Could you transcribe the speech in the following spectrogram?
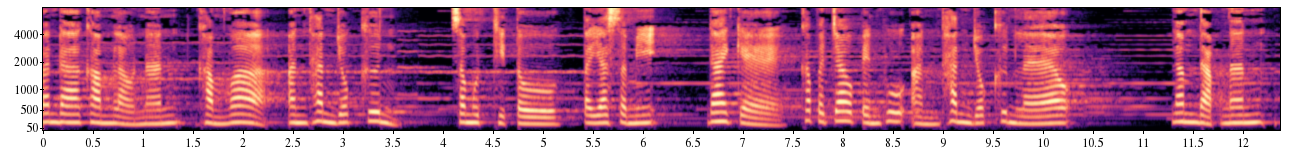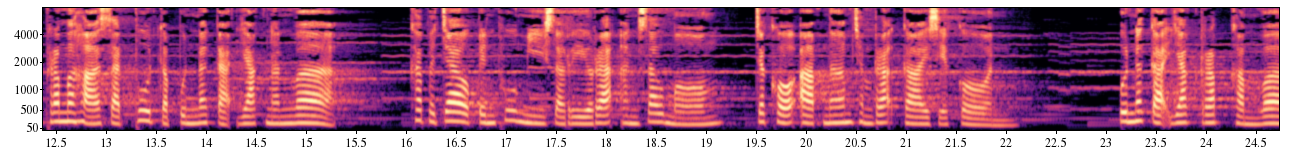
บรรดาคำเหล่านั้นคำว่า อันท่านยกขึ้น สมุทิโต ตยสมิ ได้แก่ ข้าพเจ้าเป็นผู้อันท่านยกขึ้นแล้ว ลำดับนั้นพระมหาสัตว์พูดกับปุณกะยักษ์นั้นว่า ข้าพเจ้าเป็นผู้มีสรีระอันเศร้าหมอง จะขออาบน้ำชำระกายเสียก่อน ปุณกะยักษ์รับคำว่า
